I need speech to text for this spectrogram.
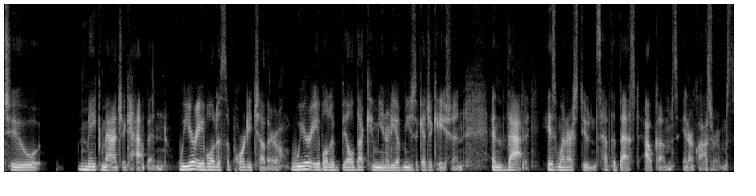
to make magic happen. We are able to support each other. We are able to build that community of music education. And that is when our students have the best outcomes in our classrooms.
